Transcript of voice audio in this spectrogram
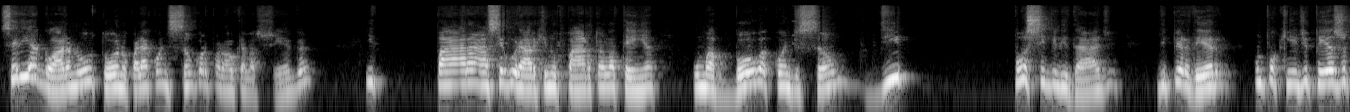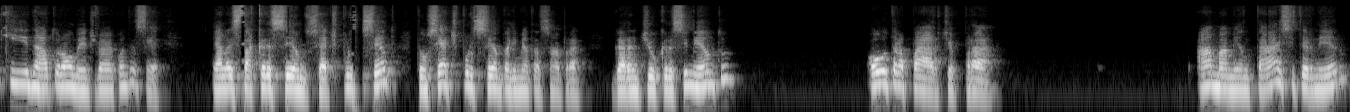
seria agora no outono, qual é a condição corporal que ela chega, e para assegurar que no parto ela tenha uma boa condição de possibilidade de perder um pouquinho de peso, que naturalmente vai acontecer. Ela está crescendo 7%, então 7% da alimentação é para garantir o crescimento, outra parte é para amamentar esse terneiro,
